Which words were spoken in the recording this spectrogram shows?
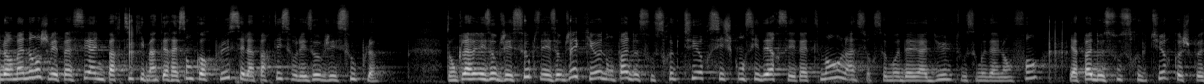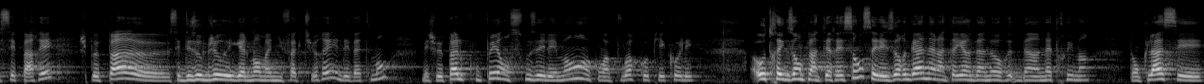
Alors maintenant, je vais passer à une partie qui m'intéresse encore plus, c'est la partie sur les objets souples. Donc là, les objets souples, c'est des objets qui, eux, n'ont pas de sous-structure. Si je considère ces vêtements, là, sur ce modèle adulte ou ce modèle enfant, il n'y a pas de sous-structure que je peux séparer. Je peux pas, euh, c'est des objets également manufacturés, des vêtements, mais je ne vais pas le couper en sous-éléments qu'on va pouvoir copier-coller. Autre exemple intéressant, c'est les organes à l'intérieur d'un être humain. Donc là, c'est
